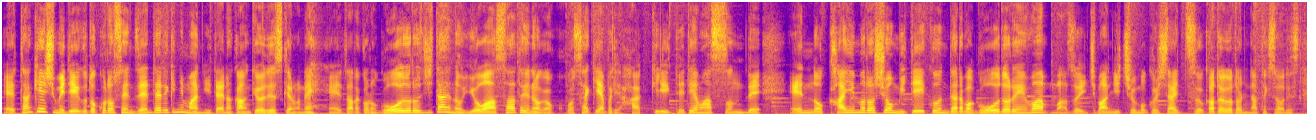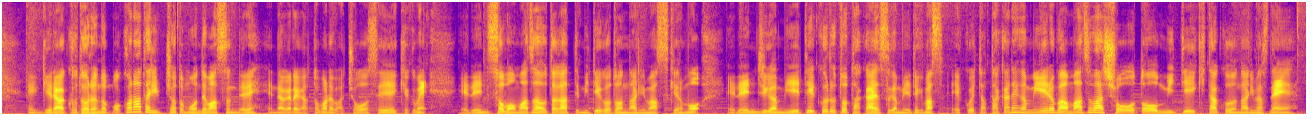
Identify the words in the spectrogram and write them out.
えー、短期足見ていくと黒線全体的にまあ似たような環境ですけどね、えー、ただこの5ドル自体の弱さというのがここ最近やっぱりはっきり出てますんで、円の買い戻しを見ていくんであれば5ドル円はまず一番に注目したい通貨ということになってきそうです。えー、下落トレンド、もうこの辺りちょっと揉んでますんでね、流れが止まれば調整局面、えー、レンジ相場をまずは疑って見ていくことになりますけども、えー、レンジが見えてくると高安が見えてきます。えー、こういった高値が見えればまずはショートを見ていきたくなりますね。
